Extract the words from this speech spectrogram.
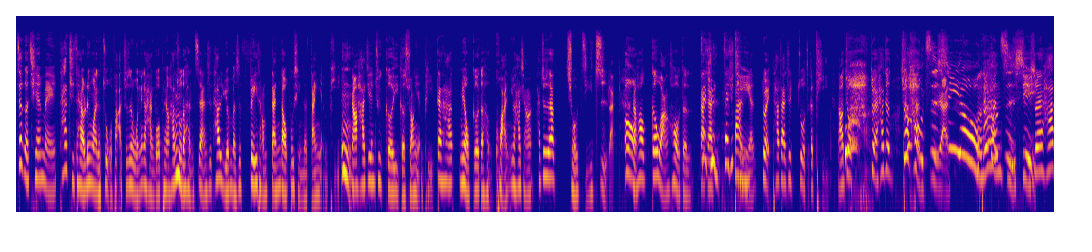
这个切眉，它其实还有另外一个做法，就是我那个韩国朋友他做的很自然，是他原本是非常单到不行的单眼皮，嗯。然后他今天去割一个双眼皮，但他没有割的很宽，因为他想要他就是要求极致来，哦然后割完后的大概再去再去提半年，对他再去做这个题，然后就对他就就很自然。哦嗯，他很仔细，所以他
